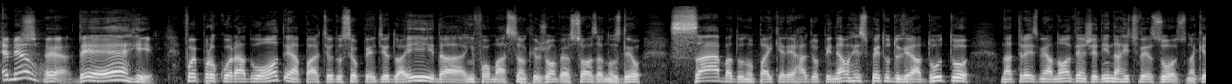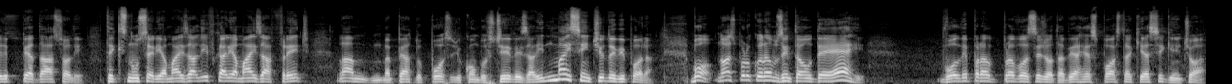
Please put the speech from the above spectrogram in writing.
É mesmo? É. DR foi procurado ontem, a partir do seu pedido aí, da informação que o João Versosa nos deu sábado no Pai Querer Rádio Opinião, a respeito do viaduto na 369 Angelina Rite Vezoso, naquele pedaço ali. Tem que se não seria mais ali, ficaria mais à frente, lá perto do posto de combustíveis ali, mais sentido Ibiporã. Bom, nós procuramos então o DR. Vou ler para você, JB, a resposta aqui é a seguinte, ó.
